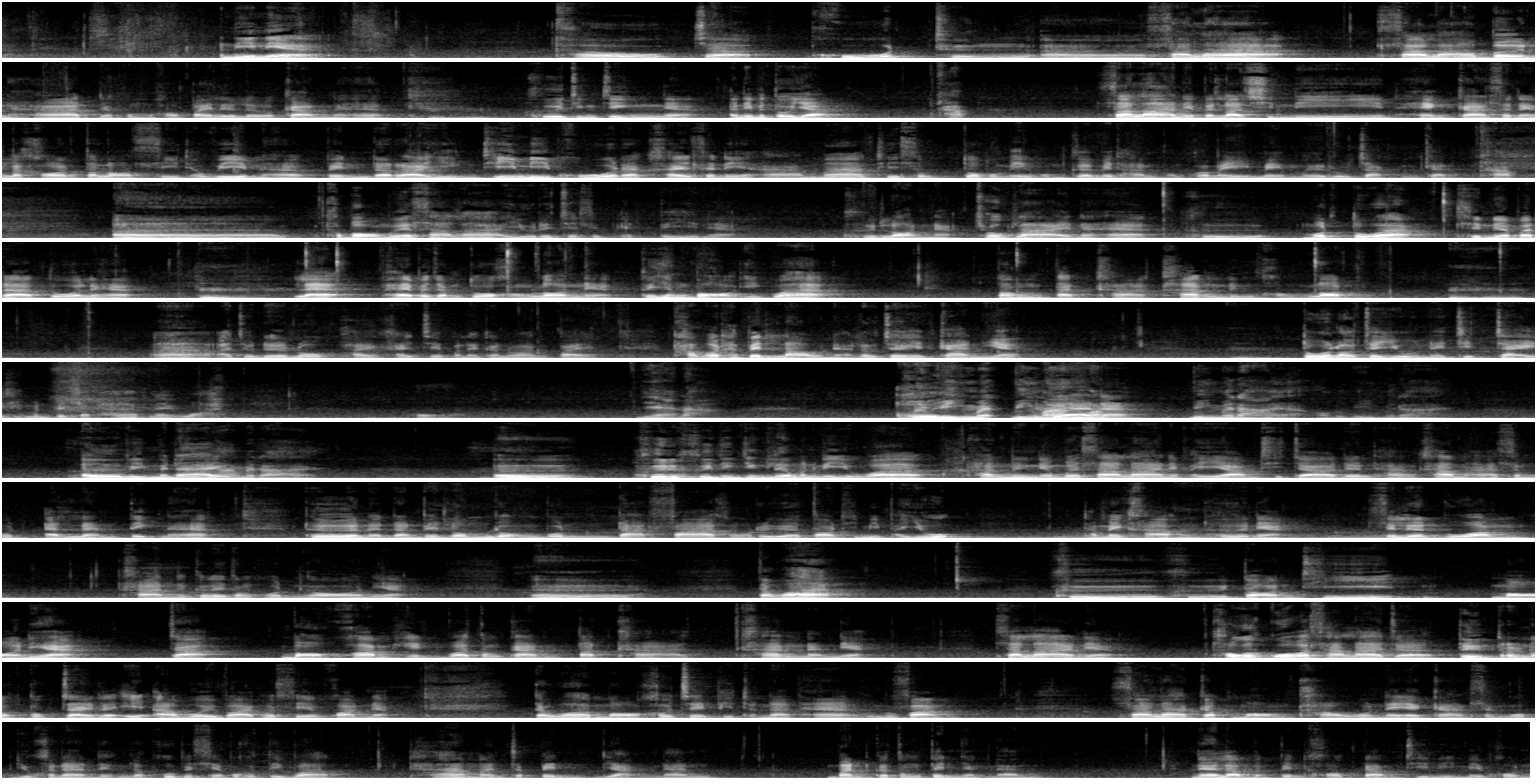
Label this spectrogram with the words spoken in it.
อันนี้เนี่ยเขาจะพูดถึงเอ่อซาร่าซาร่าเบิร์นฮาร์ดเดี๋ยวผมขอไปเลยเลยแล้วกันนะฮะอือฮึคือจริง ๆ เนี่ย อันนี้เป็นตัวอย่างครับ ซาร่าเนี่ยเป็นราชินี แห่งการแสดงละครตลอดสี่ทวีปนะฮะ เป็นดาราหญิงที่มีผู้รักใคร่เสน่หามากที่สุด ตัวผมเองผมเกิดไม่ทัน ผมก็ไม่ไม่ไม่รู้จักเหมือนกัน ครับเอ่อเขาบอกว่าเมื่อซาร่าอายุได้ 71 ปีเนี่ย คือหล่อนน่ะโชคร้ายนะฮะ คือหมดตัวสิ้นเนื้อประดาตัวเลยฮะอืมและแพทย์ประจำตัวของหล่อนเนี่ย ก็ยังบอกอีกว่าต้องตัดขาข้างหนึ่งของหล่อนอือฮึอ่าอาจจะด้วยโรคภัยไข้เจ็บอะไรกันว่านไป ถามว่าถ้าเป็นเราเนี่ย เราเจอเหตุการณ์เนี้ยอืมตัวเราจะอยู่ในจิตใจที่มันเป็นสภาพไหนวะโหแย่นะเฮ้ยไปวิ่งไม่วิ่งมาแย่ก่อนนะวิ่งไม่ได้อะออกไปวิ่งไม่ได้ เออวิ่งไม่ได้ทำงานไม่ได้ เออ คือคือจริง ๆ เรื่องมันมีอยู่ว่าครั้งหนึ่งเนี่ยเมื่อซาร่าเนี่ยพยายามที่จะเดินทางข้ามมหาสมุทรแอตแลนติกนะฮะเธอเนี่ยดันไปล้มลงบนดาดฟ้าของเรือตอนที่มีพายุทำให้ขาของเธอเนี่ย เส้นเลือดบวมขานั้นก็เลยต้องหดงอเนี่ย เออ แต่ว่าคือคือตอนที่หมอเนี่ยจะบอกความเห็นว่าต้องการตัดขาข้างนั้นเนี่ยซาร่าเนี่ยเขาก็กลัวว่าซาร่าจะตื่นตระหนกตกใจและเอะอะโวยวายเพราะเสียขวัญเนี่ย แต่ว่าหมอเข้าใจผิดถนัดฮะคุณผู้ฟังซาร่ากลับมองเขาในอาการสงบอยู่ขนาดหนึ่งแล้วพูดเป็นเสียงปกติว่า ถ้ามันจะเป็นอย่างนั้น มันก็ต้องเป็นอย่างนั้น แน่ละมันเป็นข้อกรรมที่หนีไม่พ้น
